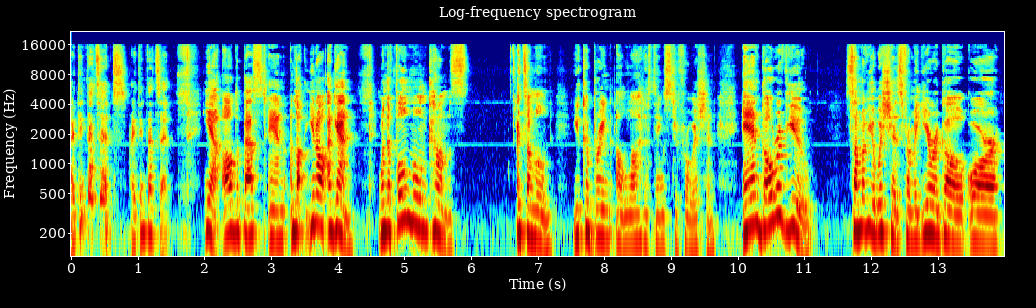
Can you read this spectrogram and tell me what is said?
I think that's it. I think that's it. Yeah, all the best. And, you know, again, when the full moon comes, it's a moon. You could bring a lot of things to fruition. And go review some of your wishes from a year ago or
